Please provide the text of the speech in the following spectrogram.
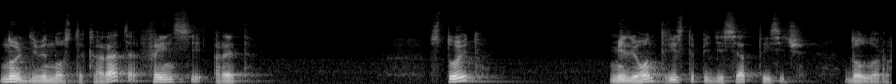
0,90 карата Fancy Red стоит миллион триста пятьдесят тысяч долларов.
